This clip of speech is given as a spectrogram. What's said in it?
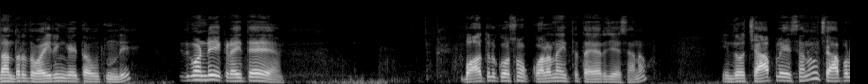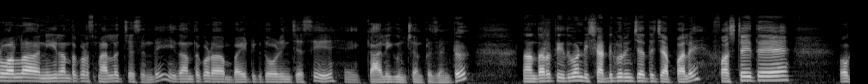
దాని తర్వాత వైరింగ్ అయితే అవుతుంది. ఇదిగోండి ఇక్కడైతే బాతుల కోసం కొలను అయితే తయారు చేశాను. ఇందులో చేపలు వేసాను. చేపల వల్ల నీరంతా కూడా స్మెల్ వచ్చేసింది. ఇదంతా కూడా బయటికి తోడించేసి ఖాళీగా ఉంచాను ప్రజెంట్. దాని తర్వాత ఇదిగోండి షెడ్ గురించి అయితే చెప్పాలి. ఫస్ట్ అయితే ఒక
